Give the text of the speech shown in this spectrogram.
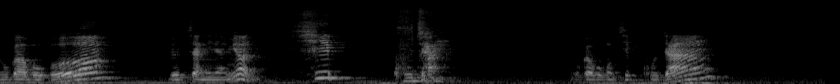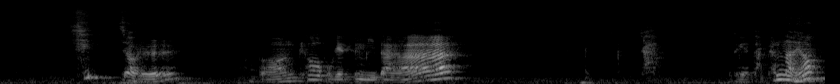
누가복음 몇 장이냐면 19장. 누가복음 19장 10절을 한번 펴 보겠습니다. 자, 어떻게 다 폈나요?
